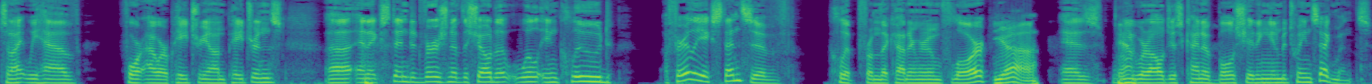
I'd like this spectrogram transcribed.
Tonight we have for our Patreon patrons, uh, an extended version of the show that will include a fairly extensive clip from the cutting room floor. Yeah. As Yeah. we were all just kind of bullshitting in between segments.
